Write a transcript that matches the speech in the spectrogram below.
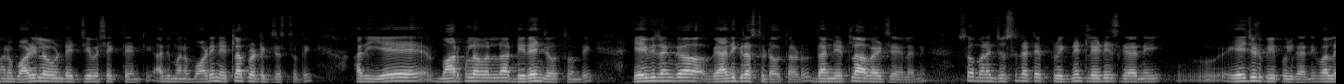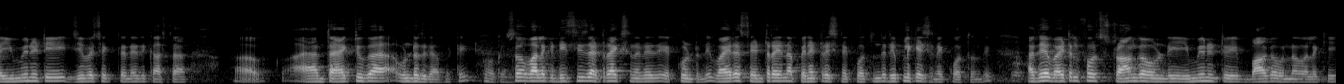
మన బాడీలో ఉండే జీవశక్తి ఏంటి? అది మన బాడీని ఎట్లా ప్రొటెక్ట్ చేస్తుంది? అది ఏ మార్పుల వల్ల డిరేంజ్ అవుతుంది? ఏ విధంగా వ్యాధిగ్రస్తుడు అవుతాడు? దాన్ని ఎట్లా అవాయిడ్ చేయాలని? సో మనం చూస్తున్నట్టే ప్రెగ్నెంట్ లేడీస్ కానీ ఏజ్డ్ పీపుల్ కానీ వాళ్ళ ఇమ్యూనిటీ జీవశక్తి అనేది కాస్త అంత యాక్టివ్గా ఉండదు కాబట్టి. సో వాళ్ళకి డిసీజ్ అట్రాక్షన్ అనేది ఎక్కువ ఉంటుంది. వైరస్ ఎంటర్ అయినా పెనట్రేషన్ ఎక్కువ అవుతుంది రిప్లికేషన్ ఎక్కువ అవుతుంది. అదే వైటల్ ఫోర్స్ స్ట్రాంగ్గా ఉండి ఇమ్యూనిటీ బాగా ఉన్న వాళ్ళకి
